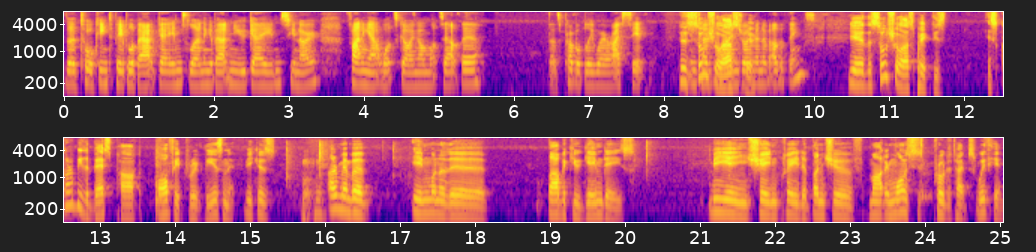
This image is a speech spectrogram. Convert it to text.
the talking to people about games, learning about new games, you know, finding out what's going on, what's out there. That's probably where I sit. the in terms of social my aspect. enjoyment of other things. Yeah, the social aspect is it's got to be the best part of it, really, isn't it? Because Mhm. I remember in one of the barbecue game days, me and Shane played a bunch of Martin Wallace's prototypes with him.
